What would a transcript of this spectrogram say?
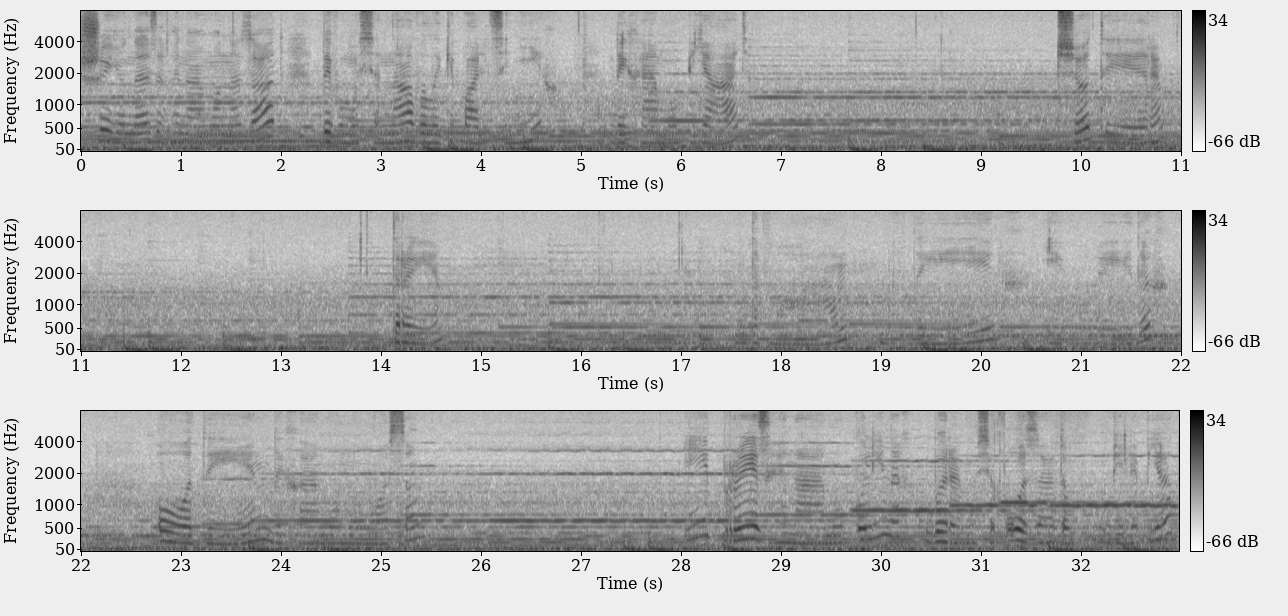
Шию не загинаємо назад. Дивимося на великі пальці ніг. Дихаємо 5. 4. 3. Беремося позаду біля п'ят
